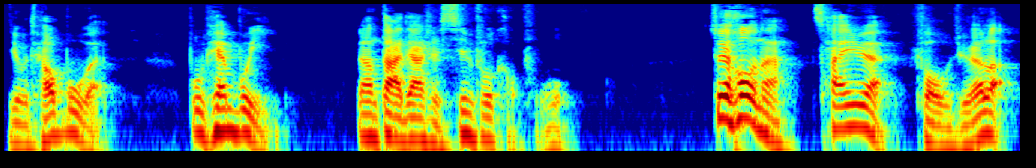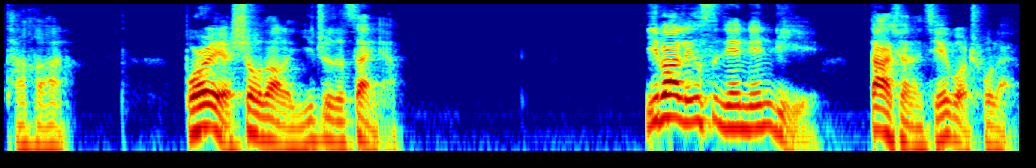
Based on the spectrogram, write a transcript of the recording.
有条不紊，不偏不倚，让大家是心服口服。最后呢，参议院否决了弹劾案，博尔也受到了一致的赞扬。一八零四年年底，大选的结果出来了，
